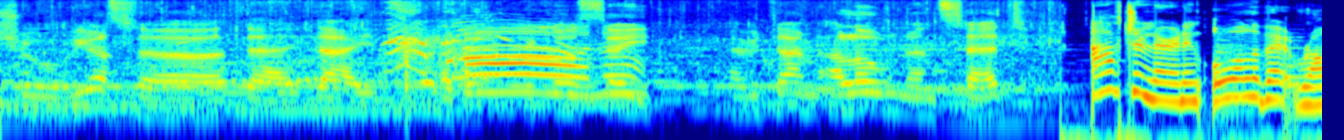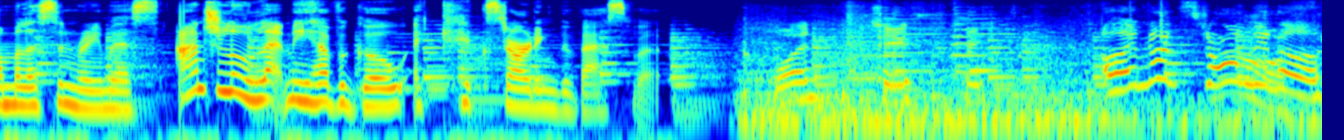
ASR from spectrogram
two years, uh, di- died. because they every time alone and sad. After learning all about Romulus and Remus, Angelo let me have a go at kickstarting the Vespa. One, two, three. Oh, I'm not strong enough.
